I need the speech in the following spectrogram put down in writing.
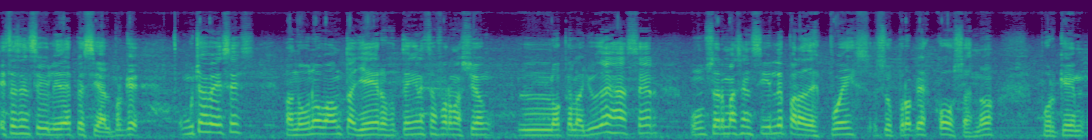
esa sensibilidad especial, porque muchas veces cuando uno va a un taller o tiene esa formación, lo que lo ayuda es a ser un ser más sensible para después sus propias cosas, ¿no? Porque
